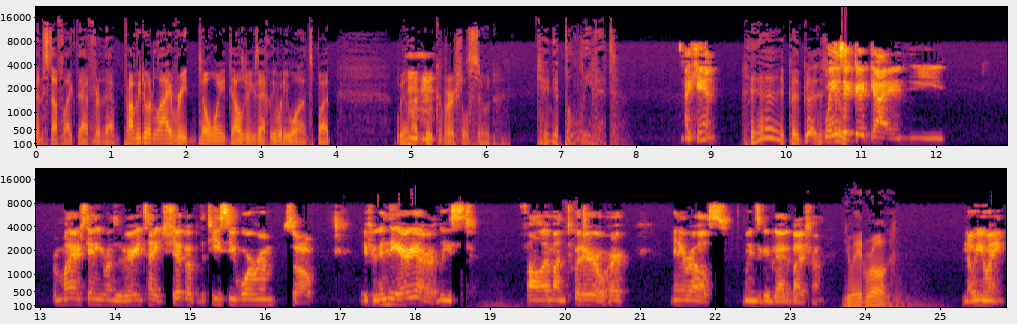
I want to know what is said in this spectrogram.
and stuff like that for them. Probably doing live read until Wayne tells me exactly what he wants, but we'll have new commercials soon. Can you believe it? I can. good, good. It's Wayne's true. a good guy, and he, from what I understand, he runs a very tight ship up at the TC War Room. So if you're in the area, or at least follow him on Twitter or anywhere else, Wayne's a good guy to buy from. you ain't wrong. No, you ain't.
